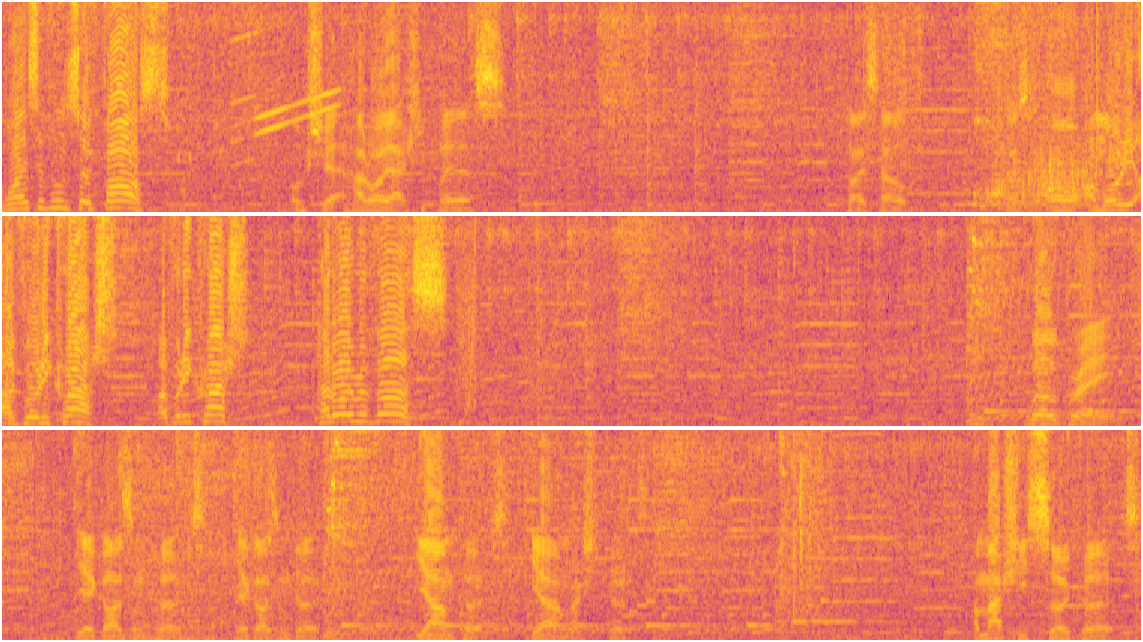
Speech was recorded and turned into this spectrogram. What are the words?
Why is everyone so fast? Oh shit, how do I actually play this? Guys, help. Guys, oh, I'm already, I've already crashed! I've already crashed! How do I reverse? Well, great. Yeah, guys, I'm cooked. Yeah, guys, I'm cooked. Yeah, I'm cooked. Yeah, I'm actually cooked. I'm actually so cooked.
